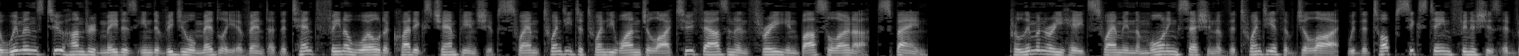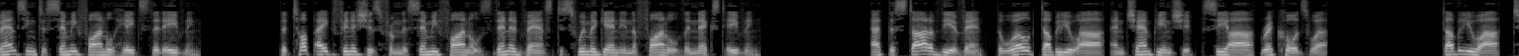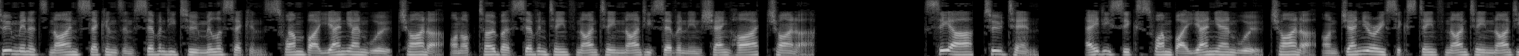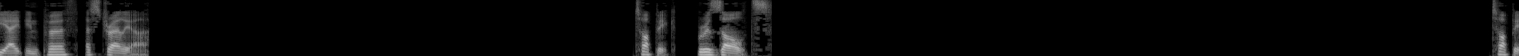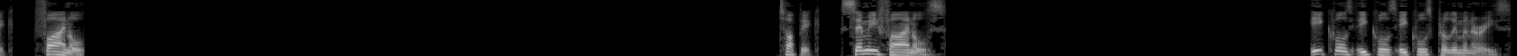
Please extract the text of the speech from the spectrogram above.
The women's 200 meters individual medley event at the 10th FINA World Aquatics Championships swam 20 to 21 July 2003 in Barcelona, Spain. Preliminary heats swam in the morning session of the 20th of July, with the top 16 finishers advancing to semi-final heats that evening. The top eight finishers from the semi-finals then advanced to swim again in the final the next evening. At the start of the event, the World WR and Championship CR records were WR 2 minutes 9 seconds and 72 milliseconds swum by Yanyan Wu China on October 17, 1997 in Shanghai, China. CR 210 86 swum by Yanyan Wu China on January 16, 1998 in Perth, Australia. Topic Results Topic. Final. Topic. Semi-finals. Equals equals equals preliminaries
